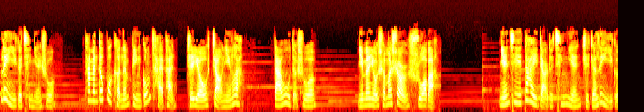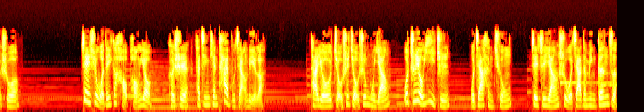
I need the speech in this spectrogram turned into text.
另一个青年说：“他们都不可能秉公裁判，只有找您了。”达乌德说：“你们有什么事儿说吧。”年纪大一点的青年指着另一个说：“这是我的一个好朋友，可是他今天太不讲理了。”他有九十九只母羊，我只有一只。我家很穷，这只羊是我家的命根子。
